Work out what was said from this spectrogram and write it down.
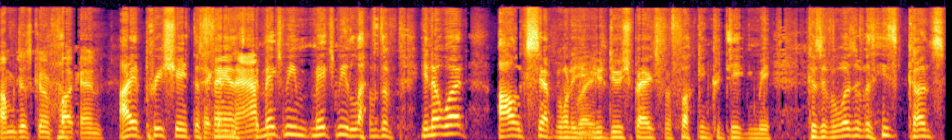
I'm just gonna fucking. I appreciate the fans. It makes me makes me love the. You know what? I'll accept one of you, Right. you douchebags for fucking critiquing me. Because if it wasn't for these cunts,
